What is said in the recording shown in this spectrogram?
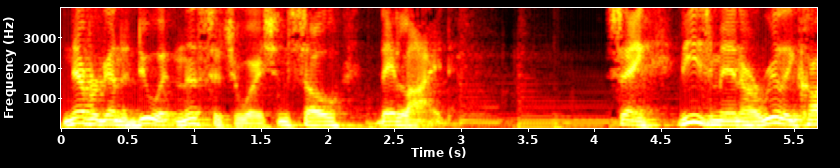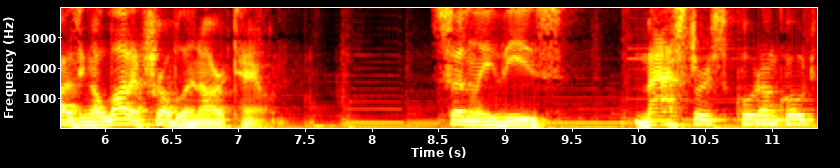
never going to do it in this situation, so they lied. Saying, these men are really causing a lot of trouble in our town. Suddenly, these masters, quote unquote,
